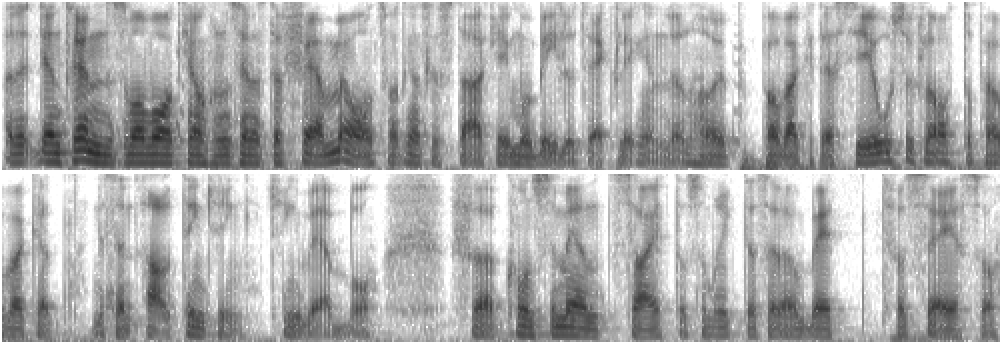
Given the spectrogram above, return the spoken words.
Den trenden som har varit kanske de senaste fem åren som varit ganska stark i mobilutvecklingen. Den har ju påverkat SEO såklart och påverkat nästan allting kring, kring webb. Och för konsumentsajter som riktar sig mot B2C så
